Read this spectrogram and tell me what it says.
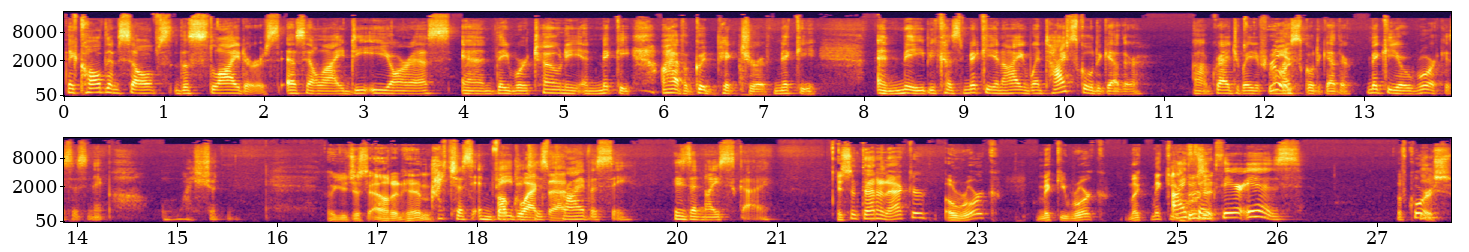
They called themselves the Sliders, S L I D E R S, and they were Tony and Mickey. I have a good picture of Mickey and me because Mickey and I went to high school together, uh, graduated from Really? high school together. Mickey O'Rourke is his name. Oh, I shouldn't. Oh, you just outed him. I just invaded his that. privacy. He's a nice guy. Isn't that an actor? O'Rourke, Mickey Rourke, Mick- Mickey I Who's think it? there is. Of course.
